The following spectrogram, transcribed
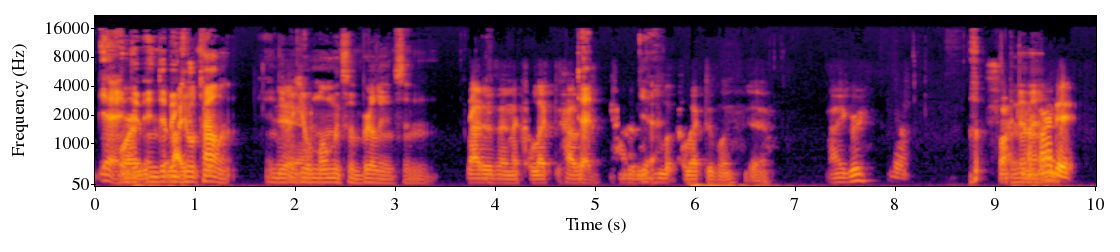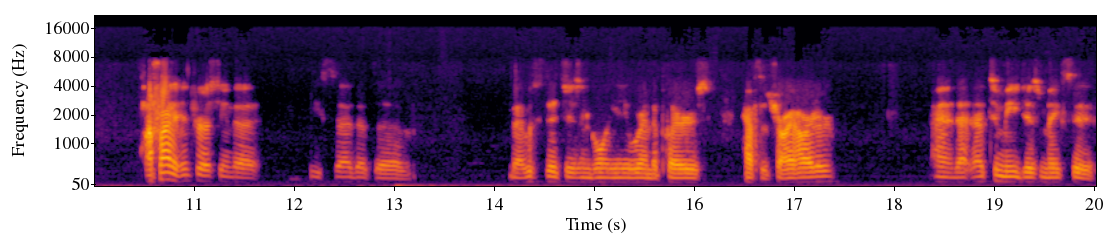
Yeah, Or indi- individual talent. Individual Yeah. moments of brilliance and rather than a collective how, That- how to yeah. look collectively. Yeah, I agree. Yeah. Fucking And then I find it, I find it interesting that he said that the that Vucetich isn't going anywhere and the players have to try harder, and that, that to me just makes it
